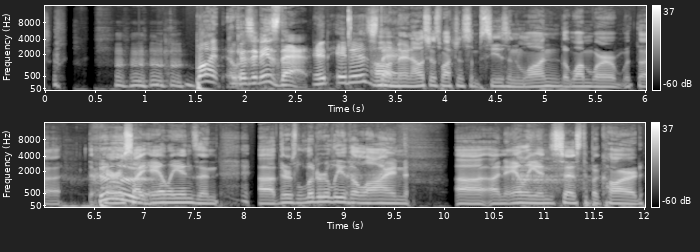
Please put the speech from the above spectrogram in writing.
but Because it is that. it, it is Oh that. man, I was just watching some season one, the one where with the, the parasite aliens, and uh, there's literally the line uh, an alien says to Picard,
